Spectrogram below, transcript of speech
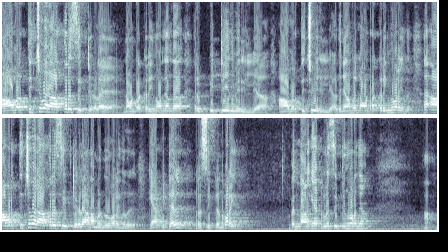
ആവർത്തിച്ചു വരാത്ത റിസിപ്റ്റുകളെ നോൺ റെക്കറിംഗ് എന്ന് പറഞ്ഞാൽ എന്താ? റിപ്പീറ്റ് ചെയ്ത് വരില്ല ആവർത്തിച്ചു വരില്ല. അതിനെ നമ്മൾ നോൺ റെക്കറിംഗ് എന്ന് പറയുന്നത്. ആവർത്തിച്ചു വരാത്ത റിസിപ്റ്റുകളെയാണ് നമ്മൾ എന്ത് പറയുന്നത്? ക്യാപിറ്റൽ റിസിപ്റ്റ് എന്ന് പറയുന്നത്. അപ്പൊ എന്താണ് ക്യാപിറ്റൽ റിസിപ്റ്റ് എന്ന് പറഞ്ഞാൽ ആ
